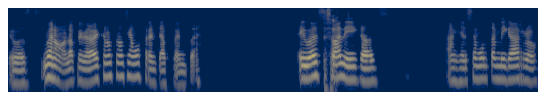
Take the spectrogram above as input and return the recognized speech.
It was, bueno, la primera vez que nos conocíamos frente a frente. It was exacto. funny because Ángel se monta en mi carro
